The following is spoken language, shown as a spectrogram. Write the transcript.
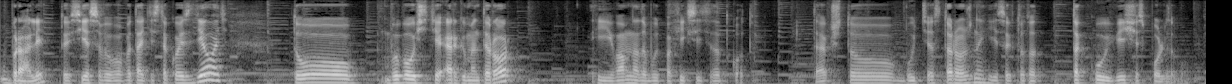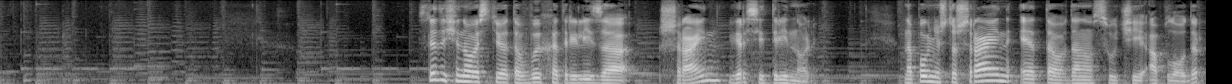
убрали. То есть, если вы попытаетесь такое сделать, то вы получите argument error, и вам надо будет пофиксить этот код. Так что будьте осторожны, если кто-то такую вещь использовал. Следующей новостью это выход релиза Shrine версии 3.0. Напомню, что Shrine это в данном случае аплодер,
